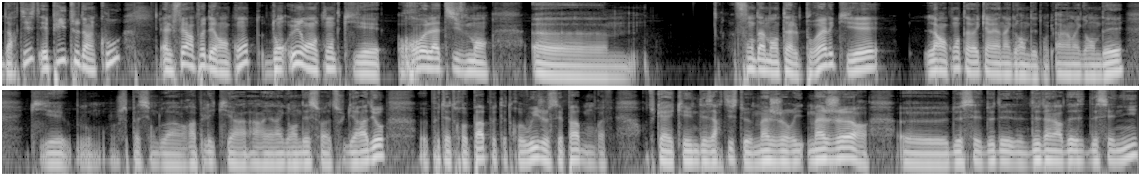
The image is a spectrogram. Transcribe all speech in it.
d'artistes. Et puis tout d'un coup elle fait un peu des rencontres dont une rencontre qui est relativement fondamentale pour elle qui est la rencontre avec Ariana Grande. Donc Ariana Grande, qui est, bon, je sais pas si on doit rappeler qui est Ariana Grande sur la Tsugi Radio, euh, peut-être pas, peut-être oui, je sais pas. Bon bref, en tout cas, qui est une des artistes majeures euh, de ces deux, dernières dé- décennies,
